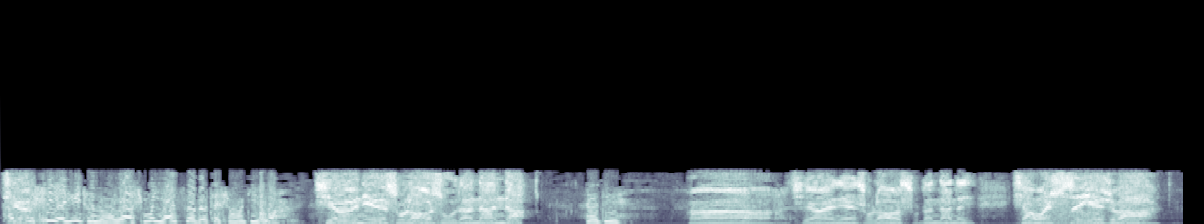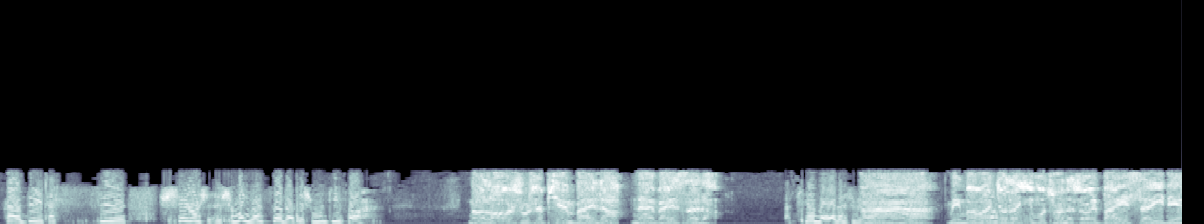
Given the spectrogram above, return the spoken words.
他这个事业运程怎么样？什么颜色的？在什么地方？七二年属老鼠的男的。哎，对，啊，七二年属老鼠的男的，想问事业是吧？哎，对，他是身上是什么颜色的？在什么地方？那老鼠是偏白的，奶白色的。啊偏白的，是不是？啊，明白吗？嗯叫他衣服穿的稍微白色一点，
